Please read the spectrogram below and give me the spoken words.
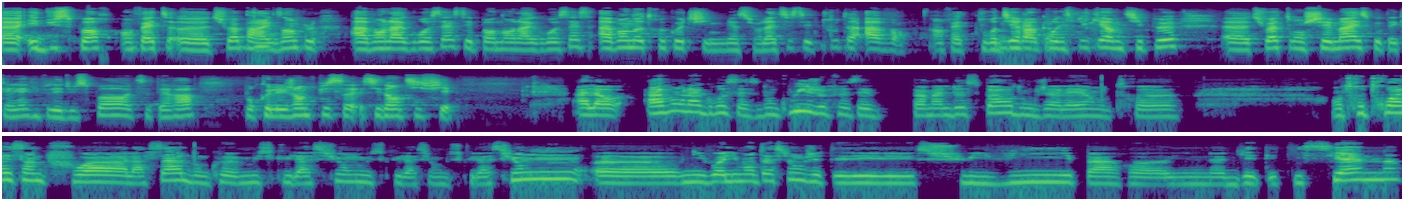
euh, et du sport. En fait, euh, tu vois, par exemple, avant la grossesse et pendant la grossesse, avant notre coaching, bien sûr. Là, tu sais, c'est tout avant, en fait, pour dire, pour expliquer un petit peu, tu vois, ton schéma. Est-ce que tu es quelqu'un qui faisait du sport, etc., pour que les gens puissent s'identifier? Alors, avant la grossesse, donc oui, je faisais pas mal de sport, donc j'allais entre entre 3 et 5 fois à la salle, donc euh, musculation, musculation, musculation. Euh, au niveau alimentation, j'étais suivie par euh, une diététicienne.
